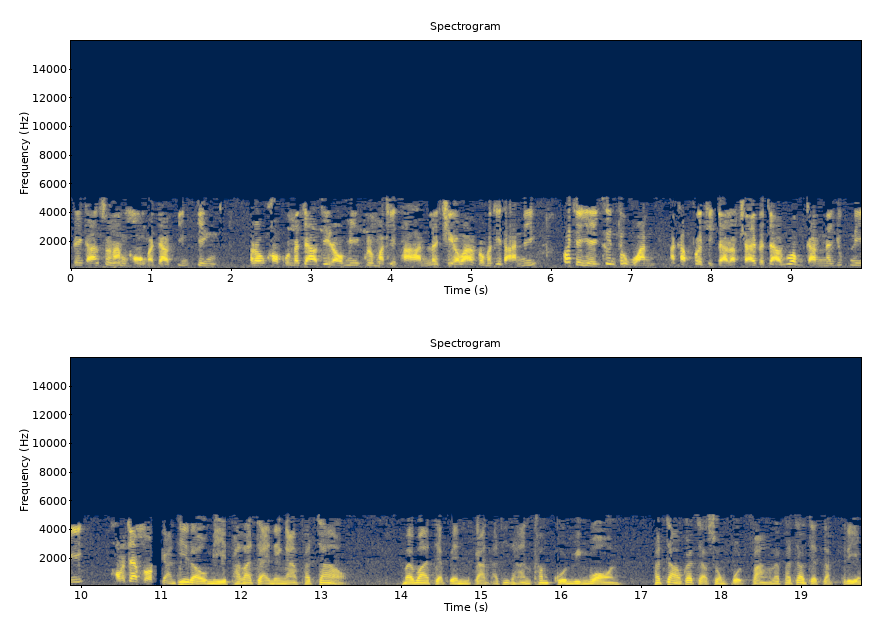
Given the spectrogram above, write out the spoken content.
เป็นการสนำของพระเจ้าจริง ๆ เราขอบคุณพระเจ้าที่เรามีกลุ่มอธิษฐาน และเชื่อว่ากลุ่มอธิษฐานนี้ ก็จะใหญ่ขึ้นทุกวันนะครับ เพื่อที่จะรับใช้พระเจ้าร่วมกันในยุคนี้ ขอพระเจ้าโปรดการที่เรามีพระใจในงานพระเจ้า ไม่ว่าจะเป็นการอธิษฐานคำควรวิงวอนพระเจ้าก็จะทรงโปรดฟัง และพระเจ้าจะจัดเตรียม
